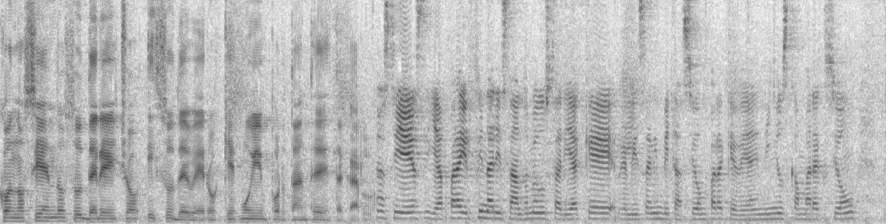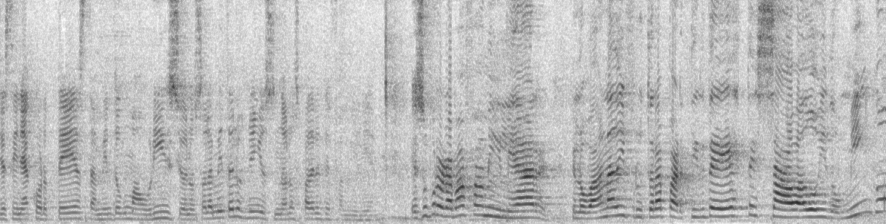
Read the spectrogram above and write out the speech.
conociendo sus derechos y sus deberes, que es muy importante destacarlo. Así es, y ya para ir finalizando me gustaría que realicen invitación para que vean Niños Cámara Acción, Yesenia Cortés, también don Mauricio, no solamente los niños, sino los padres de familia. Es un programa familiar que lo van a disfrutar a partir de este sábado y domingo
